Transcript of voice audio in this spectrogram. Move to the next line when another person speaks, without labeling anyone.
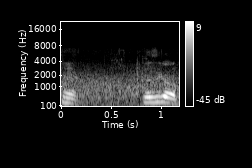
Yeah, let's go.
